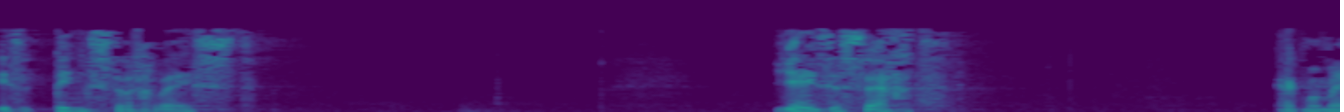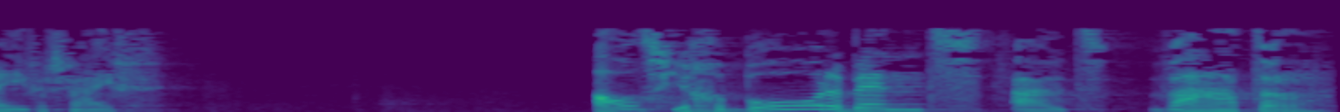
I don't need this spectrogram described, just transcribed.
is het Pinksteren geweest? Jezus zegt, kijk maar mee, vers 5. Als je geboren bent uit water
